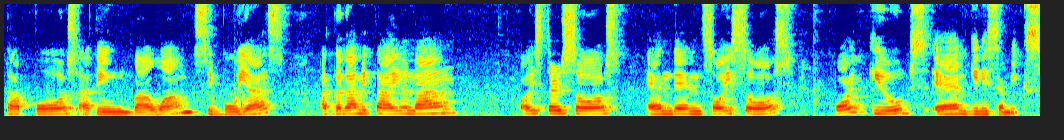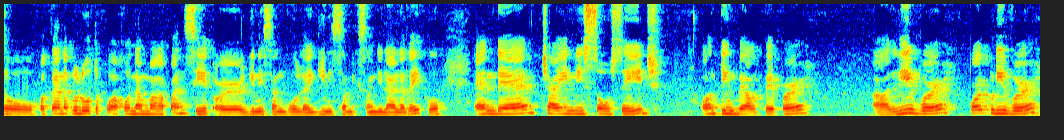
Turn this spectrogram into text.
tapos ating bawang, sibuyas, at gagamit tayo ng oyster sauce, and then soy sauce, pork cubes, and ginisa mix. So, pagka nagluluto po ako ng mga pansit or ginisang gulay, ginisa mix ang nilalagay ko. And then, Chinese sausage, onting bell pepper, uh, liver, pork liver,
